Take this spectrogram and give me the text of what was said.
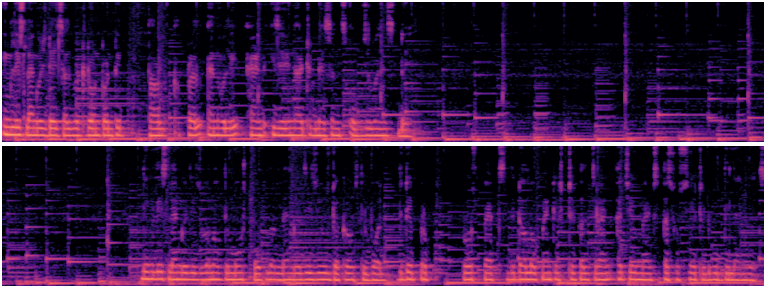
English language day is celebrated on 23rd april annually and is a united nations observance day. The English language is one of the most popular languages used across the world. The day prospects the development, history, culture, and achievements associated with the language.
